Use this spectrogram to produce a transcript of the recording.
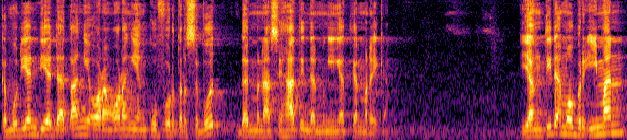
Kemudian dia datangi orang-orang yang kufur tersebut dan menasihatin dan mengingatkan mereka. Yang tidak mau beriman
